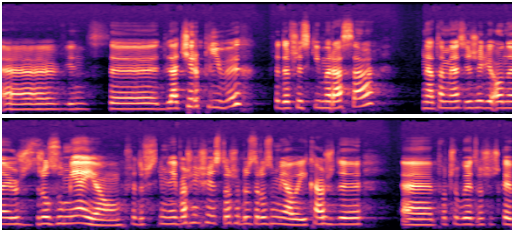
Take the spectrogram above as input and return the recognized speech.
E, więc e, dla cierpliwych przede wszystkim rasa. Natomiast jeżeli one już zrozumieją, przede wszystkim najważniejsze jest to, żeby zrozumiały i każdy potrzebuje troszeczkę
